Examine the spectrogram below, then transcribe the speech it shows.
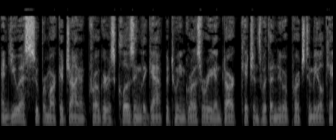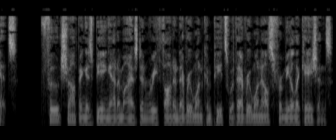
And U.S. supermarket giant Kroger is closing the gap between grocery and dark kitchens with a new approach to meal kits. Food shopping is being atomized and rethought and everyone competes with everyone else for meal occasions.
